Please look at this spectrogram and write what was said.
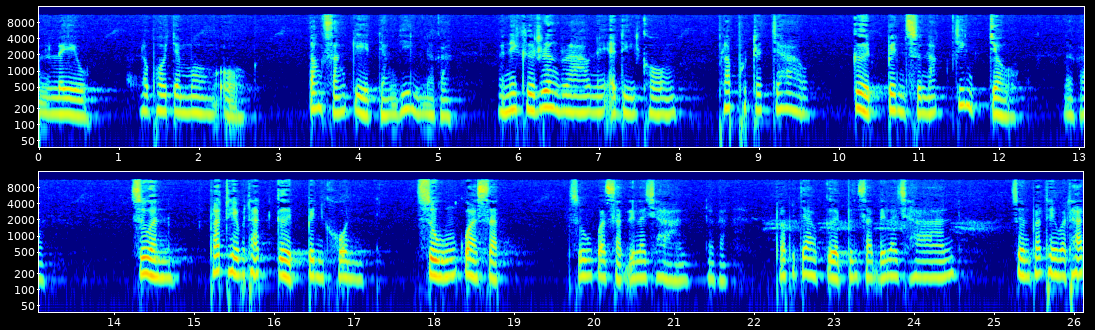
นเลว เราพอจะมองออก ต้องสังเกตอย่างยิ่งนะคะ อันนี้คือเรื่องราวในอดีตของพระพุทธเจ้า เกิดเป็นสุนัขจิ้งจอกนะคะ ส่วนพระเทวทัตเกิดเป็นคน สูงกว่าสัตว์ สูงกว่าสัตว์เดรัจฉานนะคะพระพุทธเจ้าเกิดเป็นสัตว์เดรัจฉาน ส่วนพระเทวทัต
